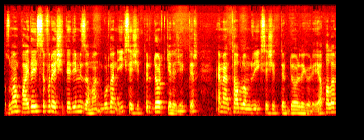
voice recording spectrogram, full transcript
O zaman paydayı sıfıra eşitlediğimiz zaman buradan x eşittir 4 gelecektir. Hemen tablomuzu x eşittir 4'e göre yapalım.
